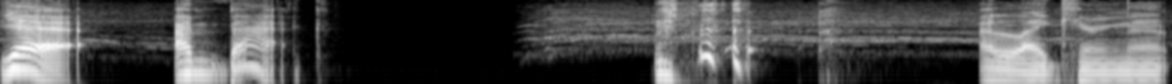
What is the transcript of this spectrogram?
Yeah, I'm back. I like hearing that.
